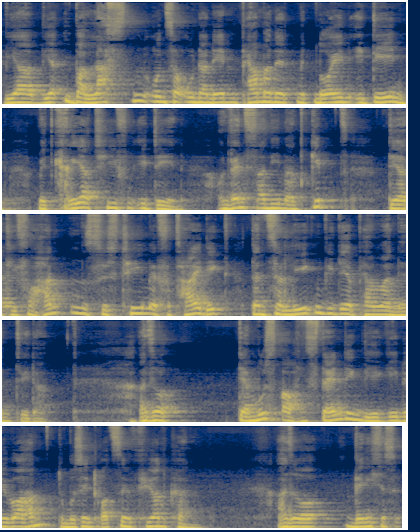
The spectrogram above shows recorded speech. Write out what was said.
Wir, wir überlasten unser Unternehmen permanent mit neuen Ideen, mit kreativen Ideen. Und wenn es da niemand gibt, der die vorhandenen Systeme verteidigt, dann zerlegen wir dir permanent wieder. Also der muss auch ein Standing dir gegenüber haben, du musst ihn trotzdem führen können. Also wenn ich das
